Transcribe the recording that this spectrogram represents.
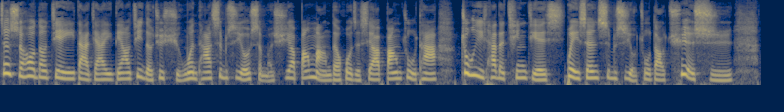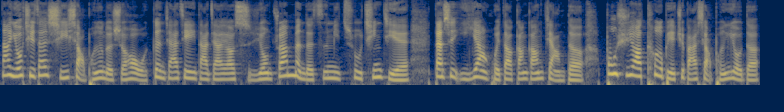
这时候呢，建议大家一定要记得去询问他是不是有什么需要帮忙的，或者是要帮助他注意他的清洁卫生是不是有做到确实。那尤其在洗小朋友的时候，我更加建议大家要使用专门的私密处清洁，但是一样。回到刚刚讲的，不需要特别去把小朋友的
